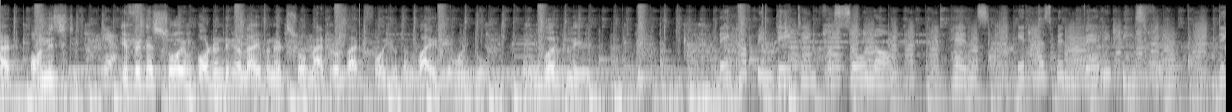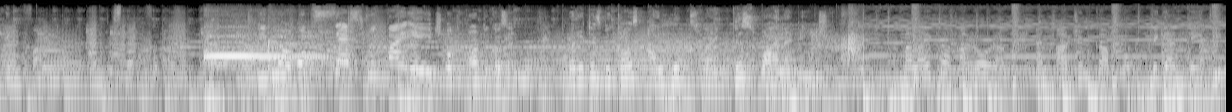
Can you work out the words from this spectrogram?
that honesty. Yeah. If it is so important in your life and it's so matter of fact for you, then why do you want to overplay it? They have been dating for so long, hence, it has been very peaceful, dignified, and respectful. People are obsessed with my age. Okay, not because I'm okay, but it is because I look like this while I'm aging. Malaika Arora and Arjun Kapoor began dating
